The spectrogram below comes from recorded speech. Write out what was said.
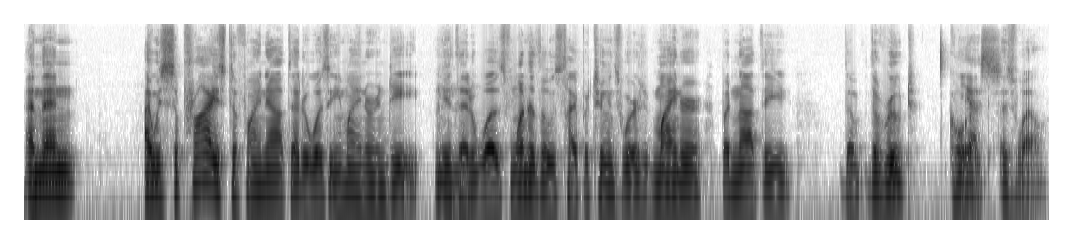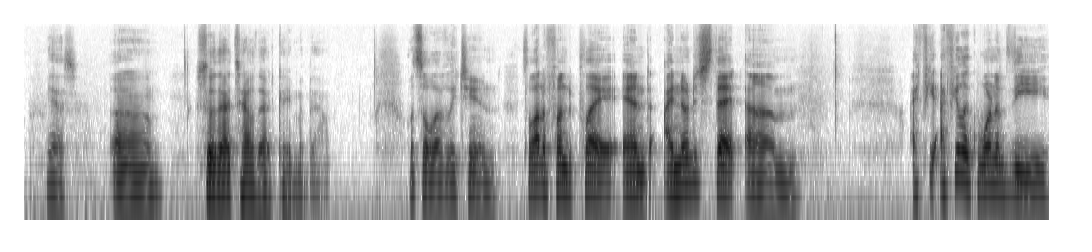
and then I was surprised to find out that it was E minor and D, that it was one of those type of tunes where it's minor, but not the, the, the root chord Yes. as well. Yes. Um, so that's how that came about. Well, it's a lovely tune. It's a lot of fun to play, and I noticed that um, I feel I feel like one of the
